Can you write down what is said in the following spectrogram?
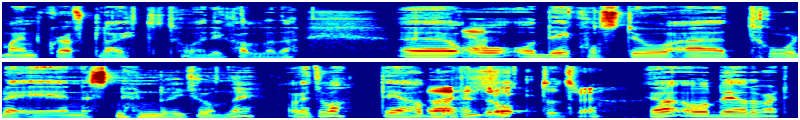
Minecraft Light, tror jeg de kaller det. Uh, ja. og, og, det koster jo, jeg tror det er nesten 100 kroner. Og vet du hva? Det, det er 108, tror jeg. Ja, og det hadde vært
